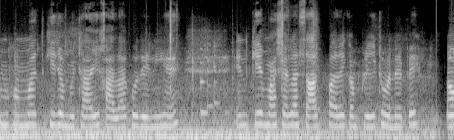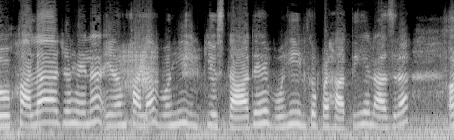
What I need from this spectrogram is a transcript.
मोहम्मद की जो मिठाई खाला को देनी है। इनके माशाल्लाह सात पारे कंप्लीट होने पे। तो खाला जो है ना इरम खाला, वही इनकी उस्ताद है, वही इनको पढ़ाती है नाजरा। और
